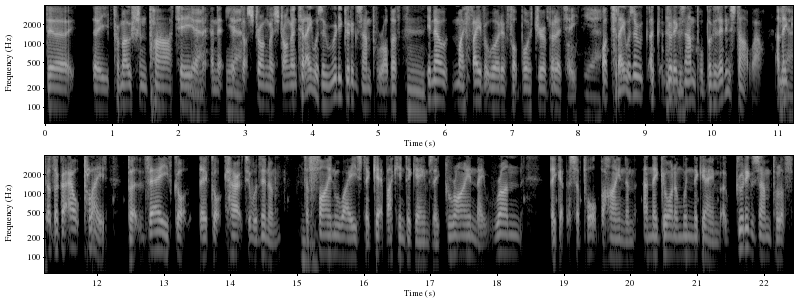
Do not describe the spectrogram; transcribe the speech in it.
the the promotion party, yeah. and, and it, yeah. they've got stronger and stronger. And today was a really good example, Rob, of mm. you know my favourite word in football is durability. Yeah. Well, today was a, a good mm-hmm. example because they didn't start well, and yeah. they got, they got outplayed, but they've got they've got character within them mm. to find ways to get back into games. They grind, they run, they get the support behind them, and they go on and win the game. A good example of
